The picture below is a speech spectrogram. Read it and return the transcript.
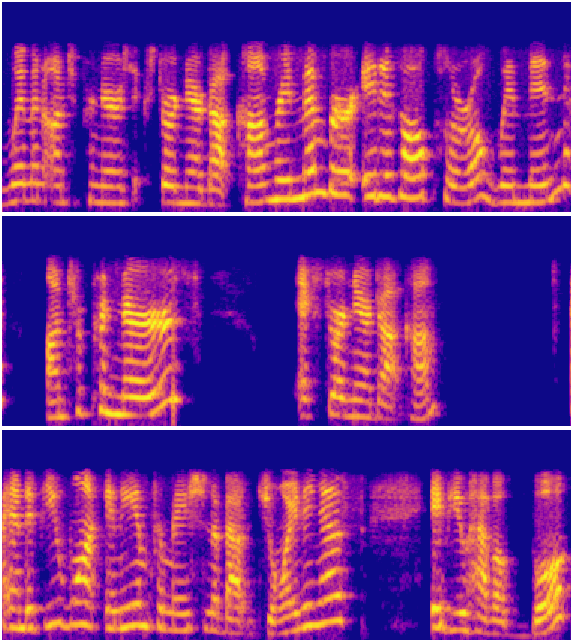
womenentrepreneursextraordinaire.com. Remember, it is all plural, women entrepreneurs extraordinaire.com. And if you want any information about joining us, if you have a book,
